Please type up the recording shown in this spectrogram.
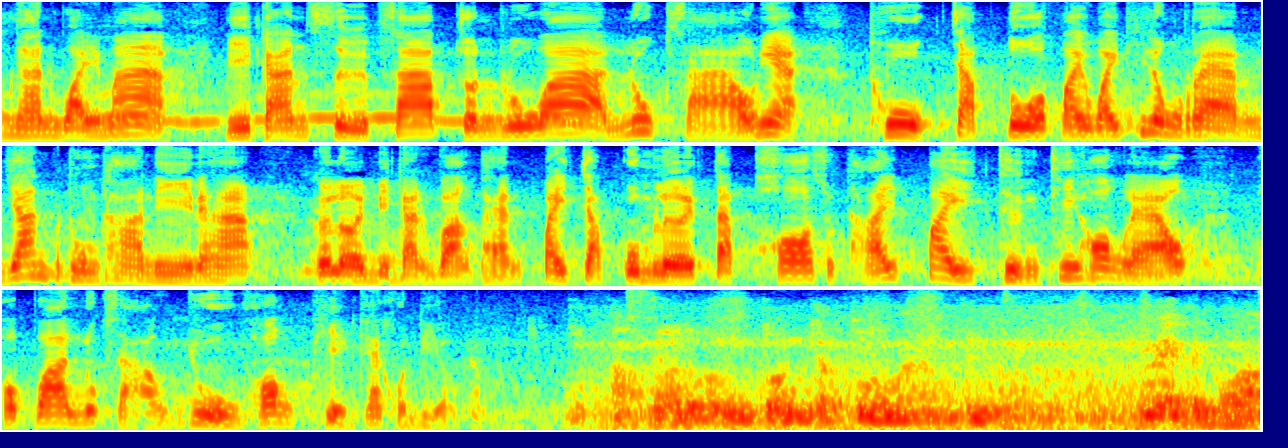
ำงานไวมาก มีการสืบทราบจนรู้ว่าลูกสาวเนี่ยถูกจับตัวไปไว้ที่โรงแรมย่านปทุมธานีนะฮะ ก็เลยมีการวางแผนไปจับกลุ่มเลย แต่พอสุดท้ายไปถึงที่ห้องแล้ว พบว่าลูกสาวอยู่ห้องเพียงแค่คนเดียวครับอ้าวว่าโดนโดนจับตัวมาเป็นยังไงแม่เป็นห่วง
